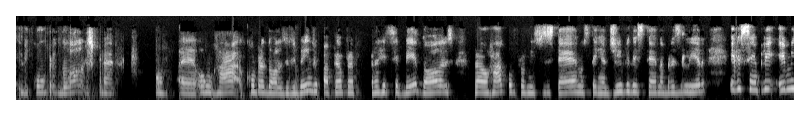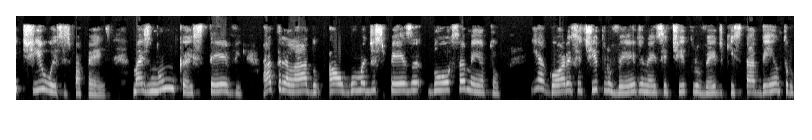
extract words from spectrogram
ele compra dólares para é, honrar, compra dólares, ele vende o papel para receber dólares, para honrar compromissos externos, tem a dívida externa brasileira. Ele sempre emitiu esses papéis, mas nunca esteve atrelado a alguma despesa do orçamento. E agora esse título verde, né, esse título verde que está dentro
